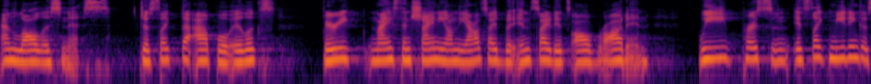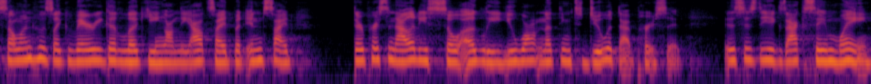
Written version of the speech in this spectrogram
and lawlessness. Just like the apple, it looks very nice and shiny on the outside, but inside it's all rotten. We person, it's like meeting someone who's like very good looking on the outside, but inside their personality is so ugly, you want nothing to do with that person. This is the exact same way.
